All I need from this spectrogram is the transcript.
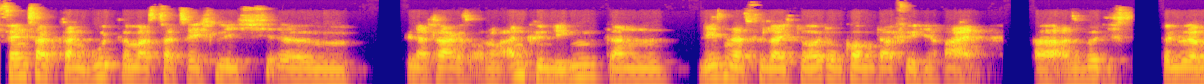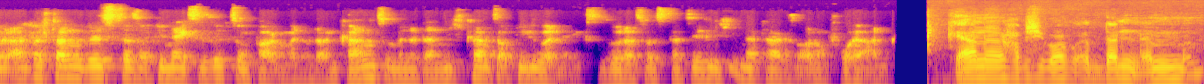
fände es halt dann gut, wenn wir es tatsächlich ähm, in der Tagesordnung ankündigen. Dann lesen das vielleicht Leute und kommen dafür hier rein. Äh, also würde ich wenn du damit einverstanden bist, das auf die nächste Sitzung packen, wenn du dann kannst. Und wenn du dann nicht kannst, auf die übernächste, sodass wir es tatsächlich in der Tagesordnung vorher an. Gerne, habe ich überhaupt dann, ähm,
